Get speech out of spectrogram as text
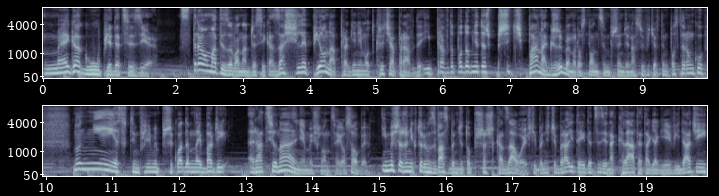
mega głupie decyzje. Straumatyzowana Jessica, zaślepiona pragnieniem odkrycia prawdy i prawdopodobnie też przyćpana grzybem rosnącym wszędzie na suficie w tym posterunku, no nie jest w tym filmie przykładem najbardziej racjonalnie myślącej osoby. I myślę, że niektórym z Was będzie to przeszkadzało, jeśli będziecie brali tej decyzje na klatę, tak jak je widać, i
